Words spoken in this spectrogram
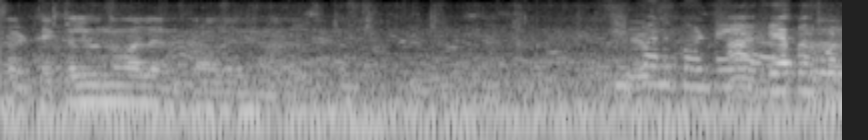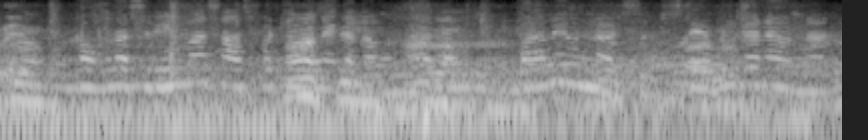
సార్ టెక్కలు ఉన్న వాళ్ళని ప్రాబ్లం శ్రీనివాస్ ఉన్నారు. బాగానే ఉన్నాడు సార్ స్టేబుల్ గానే ఉన్నారు.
